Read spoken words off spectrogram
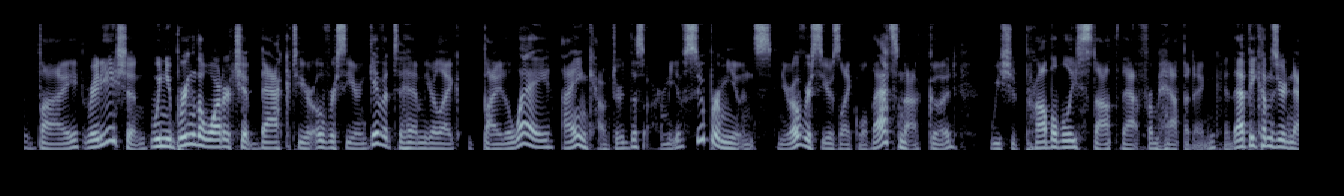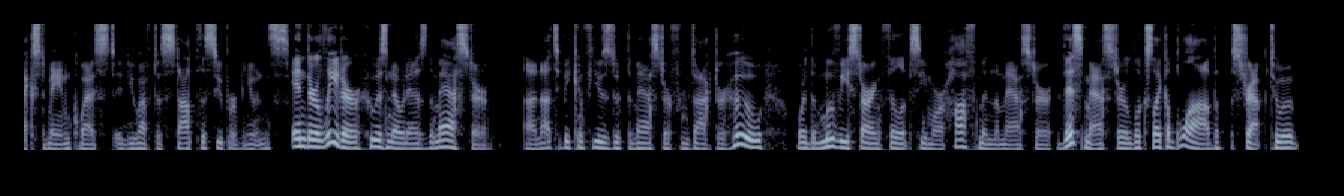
by radiation. When you bring the water chip back to your overseer and give it to him, you're like, by the way, I encountered this army of super mutants. And your overseer's like, well, that's not good we should probably stop that from happening. And that becomes your next main quest, and you have to stop the super mutants and their leader, who is known as the Master. Uh, not to be confused with the Master from Doctor Who or the movie starring Philip Seymour Hoffman, the Master, this Master looks like a blob strapped to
